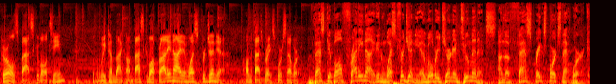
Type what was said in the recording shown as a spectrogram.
girls basketball team when we come back on Basketball Friday night in West Virginia on the Fast Break Sports Network. Basketball Friday night in West Virginia will return in two minutes on the Fast Break Sports Network.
